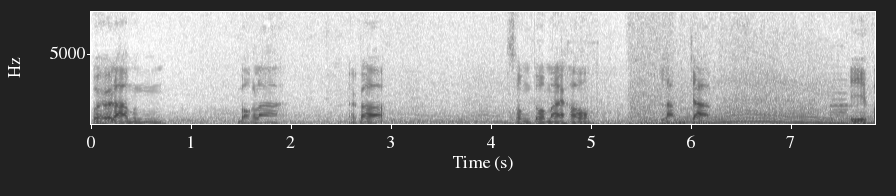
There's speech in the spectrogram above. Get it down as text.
ไว้เวลามึงบอกลา แล้วก็ ส่งตัวมาให้เขา หลังจากที่ไฟ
